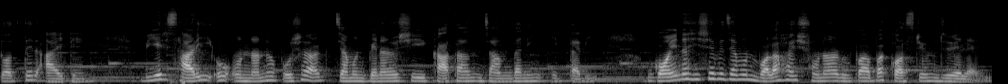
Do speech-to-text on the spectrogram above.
তত্ত্বের আইটেম, বিয়ের শাড়ি ও অন্যান্য পোশাক যেমন বেনারসি, কাতান, জামদানি ইত্যাদি। গয়না হিসেবে যেমন বলা হয় সোনা, রূপা বা কস্টিউম জুয়েলারি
